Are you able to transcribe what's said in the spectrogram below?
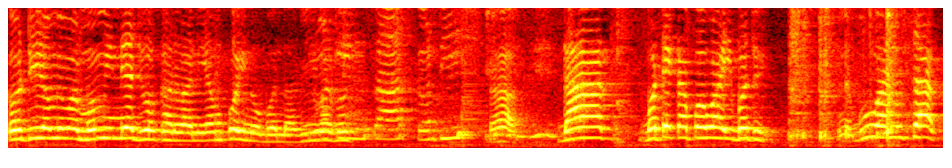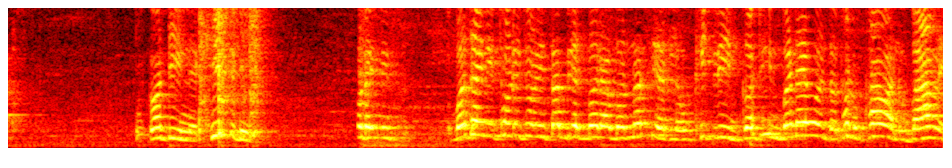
કઢી અમે મારી મમ્મીને જ વઘારવાની આમ કોઈ નો બનાવી. હા. દાળ બટેકા પૌવા એ બધું ને ગુવાનું શાક કઢી ને ખીચડી. બધાની થોડી થોડી તબિયત બરાબર નથી એટલે હું ખીચડી ને કઢી ને બનાવ્યું હોય તો થોડું ખાવાનું ભાવે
